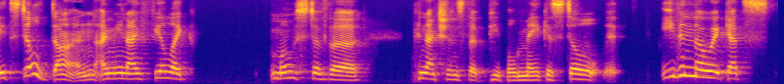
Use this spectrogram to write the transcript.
it's still done. I mean i feel like most of the connections that people make is still even though it gets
